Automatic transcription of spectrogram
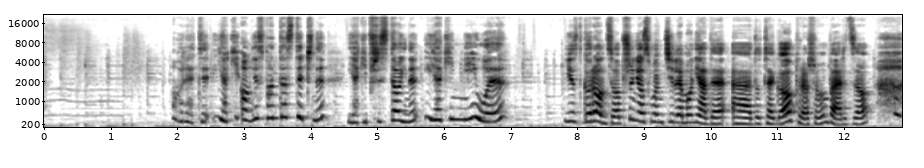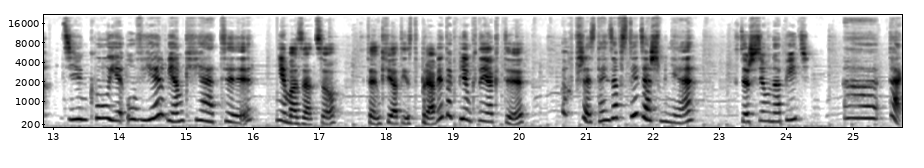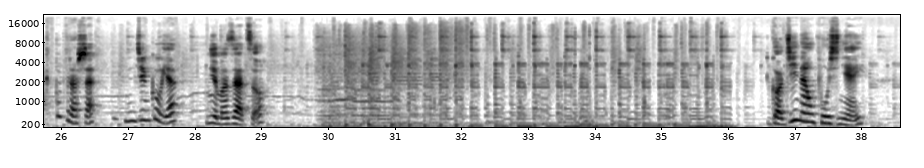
O rety, jaki on jest fantastyczny, jaki przystojny i jaki miły. Jest gorąco, przyniosłem ci lemoniadę, a do tego proszę bardzo. Dziękuję, uwielbiam kwiaty. Nie ma za co. Ten kwiat jest prawie tak piękny jak ty. Och, przestań, zawstydzasz mnie. Chcesz się napić? A, tak, poproszę. Dziękuję. Nie ma za co. Godzinę później.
